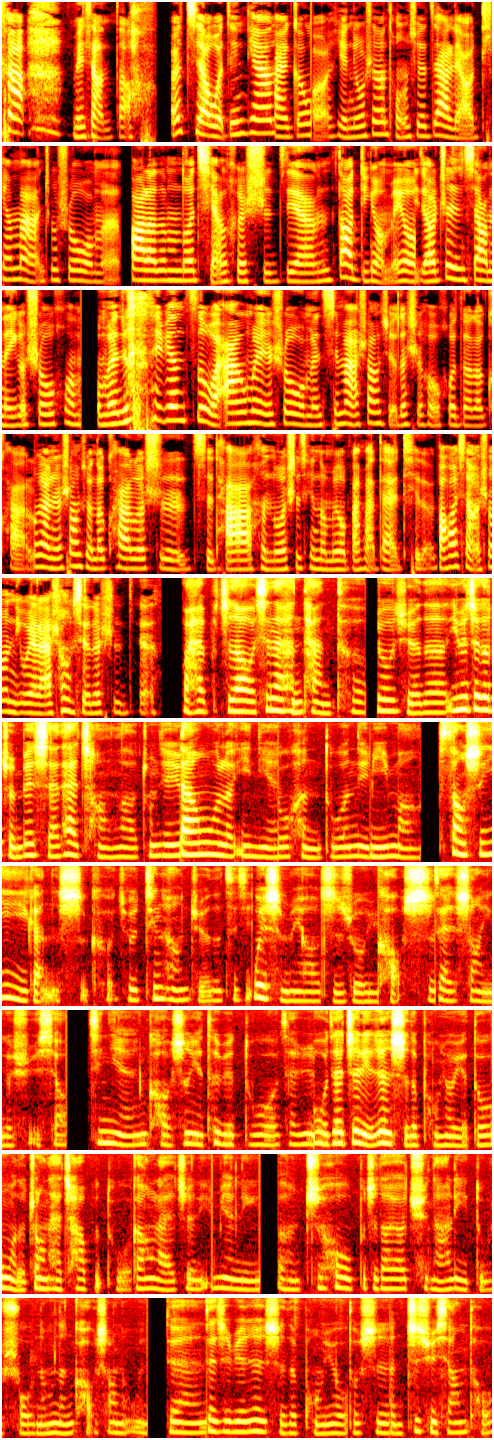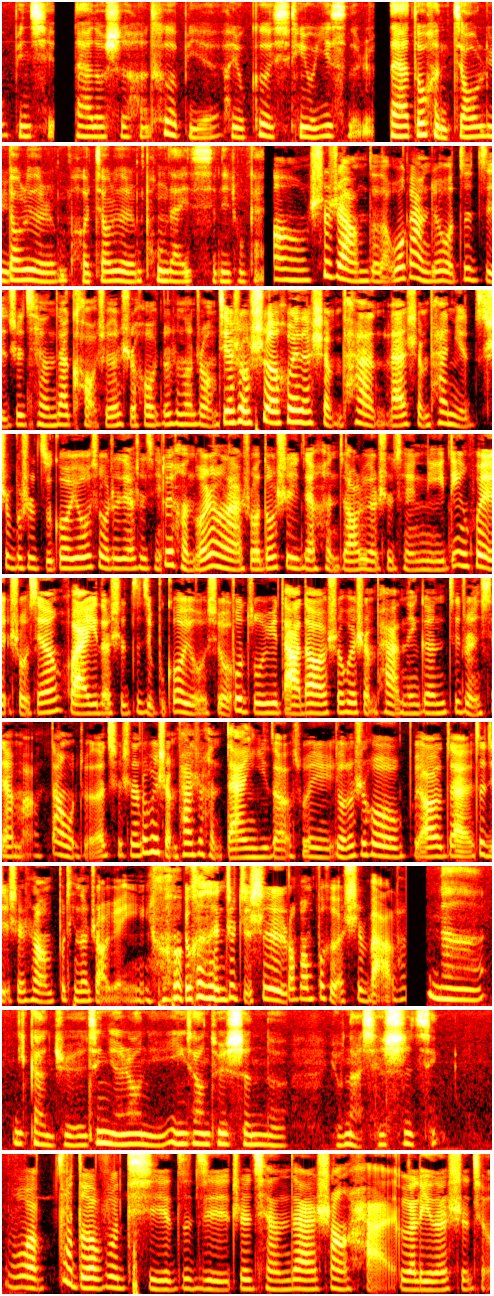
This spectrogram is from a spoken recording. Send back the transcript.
没想到。而且我今天还跟我研究生的同学在聊天嘛，就说我们花了这么多钱和时间，到底有没有比较正向的一个收获？我们就那边自我安慰说，我们起码上学的时候获得了快乐。我感觉上学的快乐是其他很多事情都没有办法代替的。好好享受你未来上学的时间。我还不知道，我现在很忐忑，就觉得因为这个准备实在太长了，中间又耽误了一年，有很多那迷茫、丧失意义感的时刻，就经常觉得自己为什么要执着于考试，再上一个学校。今年考生也特别多，在日我在这里认识的朋友也都跟我的状态差不多，刚来这里面临嗯之后不知道要去哪里读书，能不能考上的问题。虽然在这边认识的朋友都是很志趣相投，并且。大家都是很特别、很有个性、挺有意思的人。大家都很焦虑，焦虑的人和焦虑的人碰在一起那种感。嗯，是这样子的。我感觉我自己之前在考学的时候，就是那种接受社会的审判，来审判你是不是足够优秀这件事情，对很多人来说都是一件很焦虑的事情。你一定会首先怀疑的是自己不够优秀，不足以达到社会审判那根基准线嘛。但我觉得其实社会审判是很单一的，所以有的时候不要在自己身上不停的找原因，有可能就只是双方不合适罢了。那你感觉今年让你印象最深的有哪些事情？我不得不提自己之前在上海隔离的事情。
